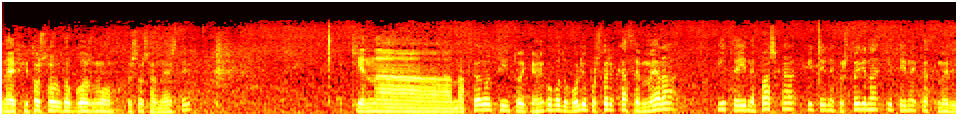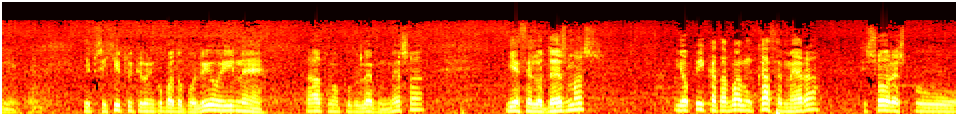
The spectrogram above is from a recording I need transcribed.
Να ευχηθώ σε όλο τον κόσμο Χριστός Ανέστη και να αναφέρω ότι το κοινωνικό παντοπολείο προσφέρει κάθε μέρα είτε είναι Πάσχα, είτε είναι Χριστούγεννα, είτε είναι καθημερινή. Η ψυχή του κοινωνικού παντοπολείου είναι τα άτομα που δουλεύουν μέσα, οι εθελοντές μας, οι οποίοι καταβάλουν κάθε μέρα τις ώρες που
